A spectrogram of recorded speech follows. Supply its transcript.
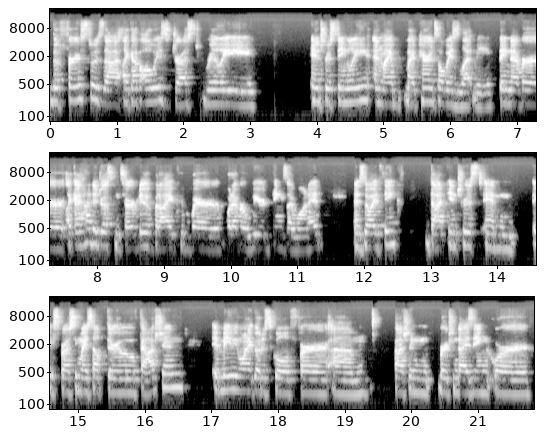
the first was that like I've always dressed really interestingly and my my parents always let me. They never like I had to dress conservative, but I could wear whatever weird things I wanted. And so I think that interest in expressing myself through fashion, it made me want to go to school for um, fashion merchandising or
